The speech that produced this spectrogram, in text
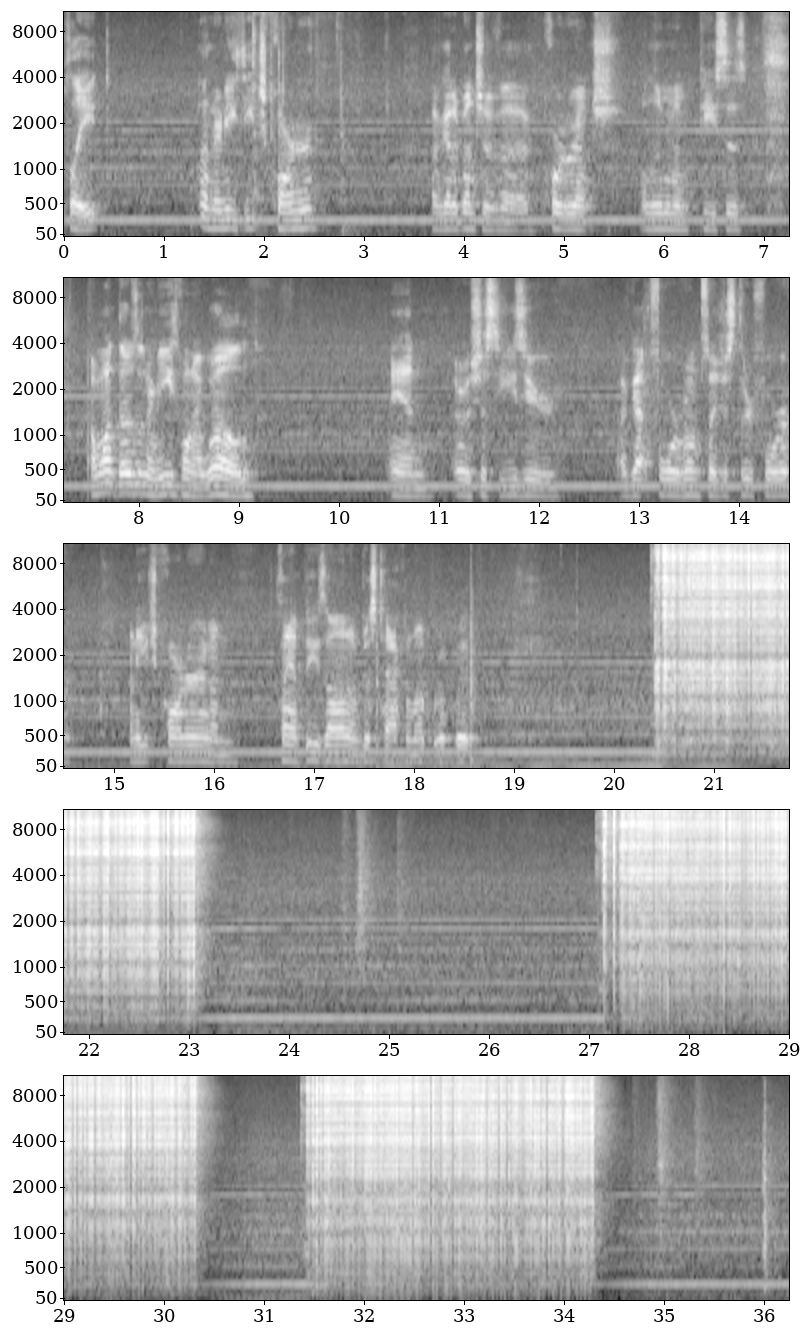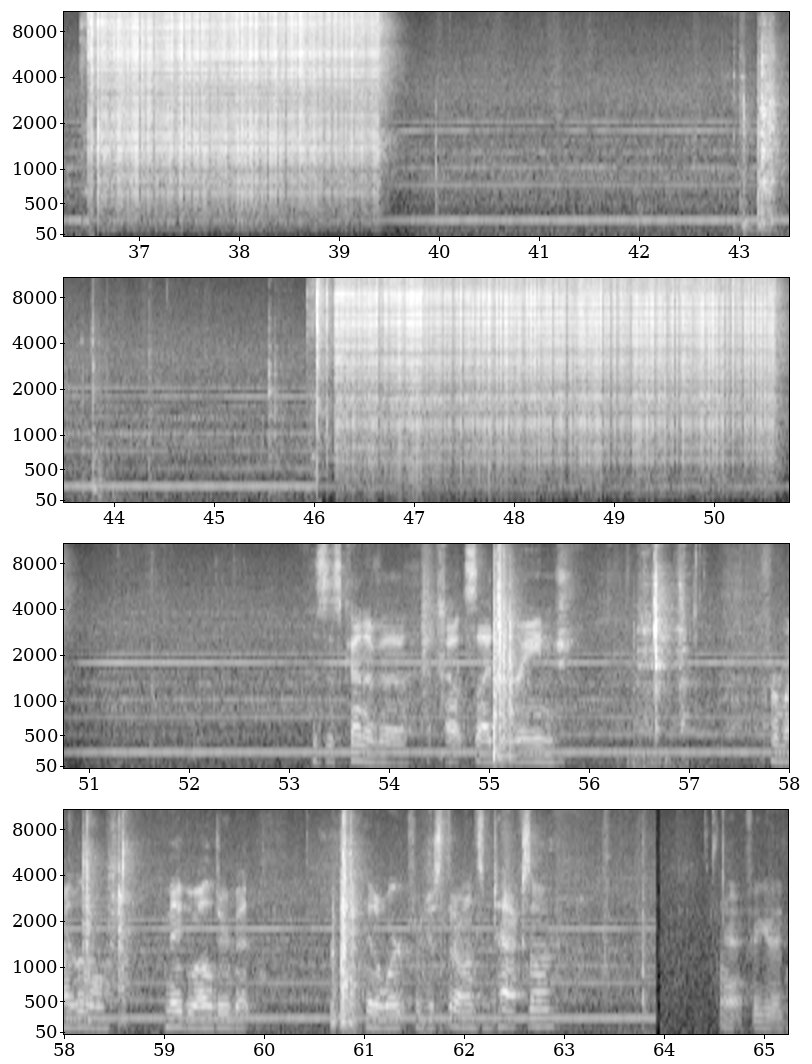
plate underneath each corner. I've got a bunch of uh, quarter inch aluminum pieces. I want those underneath when I weld and it was just easier. I've got four of them so I just threw four on each corner and I'm clamp these on. I'm just tacking them up real quick. Is kind of a outside the range for my little MIG welder, but it'll work for just throwing some tacks on. I figured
